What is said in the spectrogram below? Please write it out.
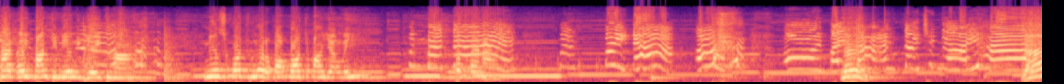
ហេតុអីបានជានាងនិយាយថានាងស្គាល់ឈ្មោះរបស់បងច្បាស់យ៉ាងនេះប៉ុន្តែណាបៃតាអូយបៃតាអញទៅឆ្ងាយហើយណែ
